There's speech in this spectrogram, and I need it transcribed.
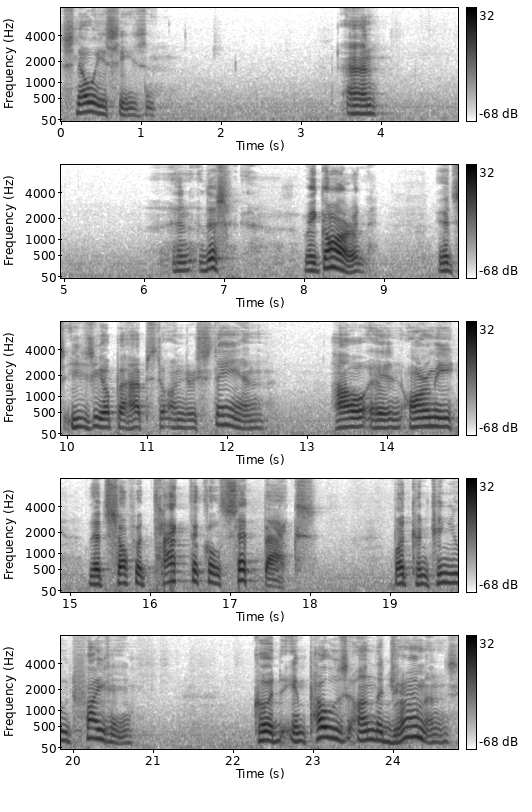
snowy season. And in this regard, it's easier perhaps to understand how an army that suffered tactical setbacks but continued fighting could impose on the Germans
